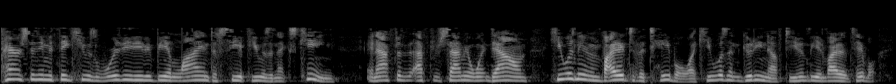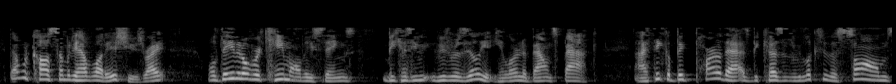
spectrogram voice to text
parents didn't even think he was worthy to even be in line to see if he was the next king. And after after Samuel went down, he wasn't even invited to the table. Like he wasn't good enough to even be invited to the table. That would cause somebody to have a lot of issues, right? Well, David overcame all these things because he, he was resilient. He learned to bounce back. And I think a big part of that is because as we look through the Psalms,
